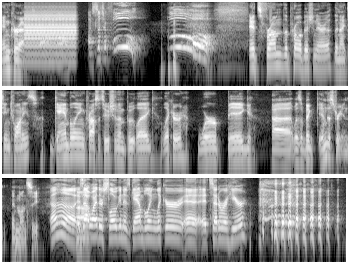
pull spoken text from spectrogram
Incorrect. I'm such a fool. Oh. It's from the Prohibition era, the 1920s. Gambling, prostitution, and bootleg liquor were big. Uh, was a big industry in, in Muncie. Ah, is that Uh, why their slogan is gambling, liquor, et cetera here?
